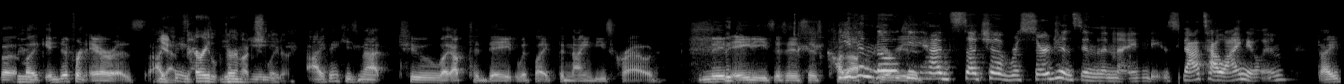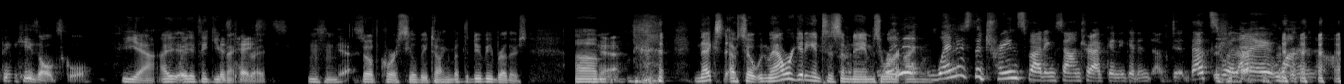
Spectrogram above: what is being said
but like in different eras. I Yeah, think very- very much he- later. I think he's not too like up to date with like the '90s crowd. Mid '80s is his, his cutoff Even though period. he had such a resurgence in the 90s, that's how I knew him. I think he's old school. yeah, I, I think you his might be right. tastes. Mhm. Yeah. So of course he'll be talking about the Doobie Brothers. Um, Yeah. next, uh, so now we're getting into some names where When, I'm. when is the train spotting soundtrack going to get inducted? That's what I want to know.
